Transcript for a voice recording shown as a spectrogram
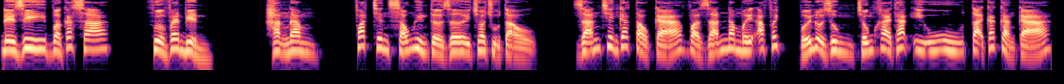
Đề Di và các xã, phường ven biển. Hàng năm, phát trên 6.000 tờ rơi cho chủ tàu, dán trên các tàu cá và dán 50 áp phích với nội dung chống khai thác IUU tại các cảng cá,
